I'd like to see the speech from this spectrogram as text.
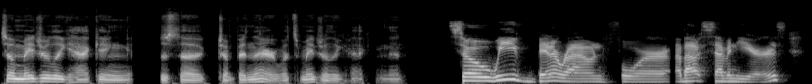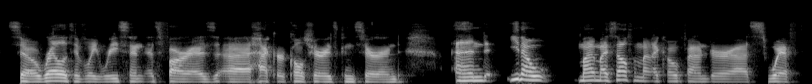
So major league hacking just uh, jump in there. What's major league hacking then so we've been around for about seven years, so relatively recent as far as uh, hacker culture is concerned. And you know, my, myself and my co-founder uh, Swift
